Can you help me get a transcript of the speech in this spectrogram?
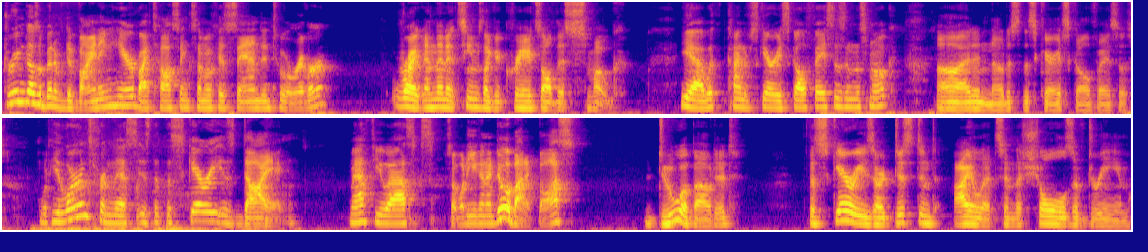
Dream does a bit of divining here by tossing some of his sand into a river. Right, and then it seems like it creates all this smoke. Yeah, with kind of scary skull faces in the smoke. Oh, I didn't notice the scary skull faces. What he learns from this is that the skerry is dying. Matthew asks, So what are you going to do about it, boss? Do about it. The skerries are distant islets in the shoals of dream.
